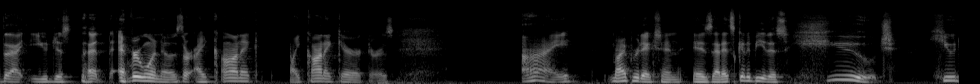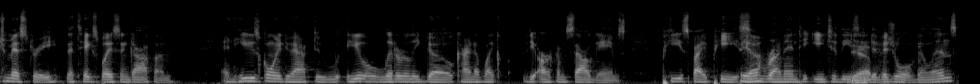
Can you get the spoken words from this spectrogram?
that you just that everyone knows they're iconic iconic characters. I my prediction is that it's going to be this huge huge mystery that takes place in gotham and he's going to have to he'll literally go kind of like the arkham style games piece by piece Yeah. run into each of these Yep. individual villains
